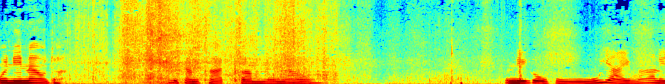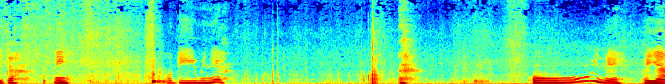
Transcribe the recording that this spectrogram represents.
วันนี้เน่าจ้ะไม่การขาดคำเลยเน่าวันนี้ก็โอ้โหใหญ่มากเลยจ้ะนี่พอดีไหมเนี่ย โอ้ยเนี่ยพญา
